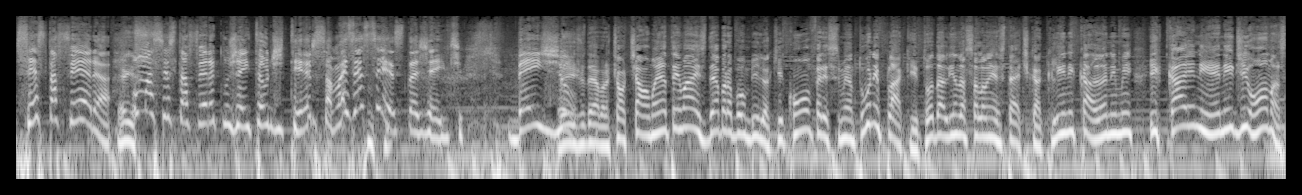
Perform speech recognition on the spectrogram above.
sexta-feira. É isso. Uma sexta-feira com jeitão de terça, mas é sexta, gente. Beijo. Beijo, Débora. Tchau, tchau. Amanhã tem mais. Débora Bombilho aqui com oferecimento Uniplaque, toda linda salão em estética, clínica Anime e KNN Idiomas.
